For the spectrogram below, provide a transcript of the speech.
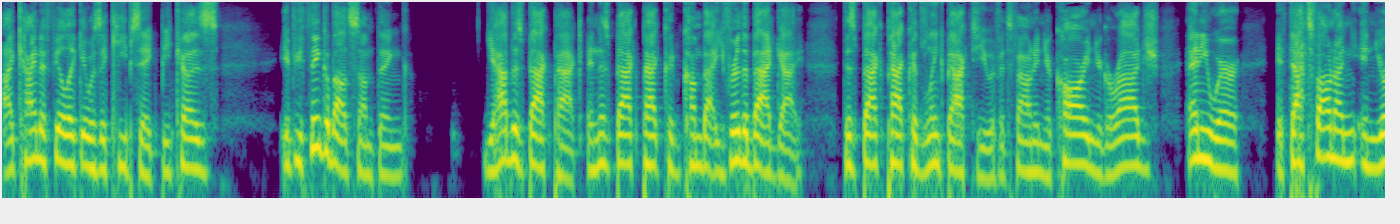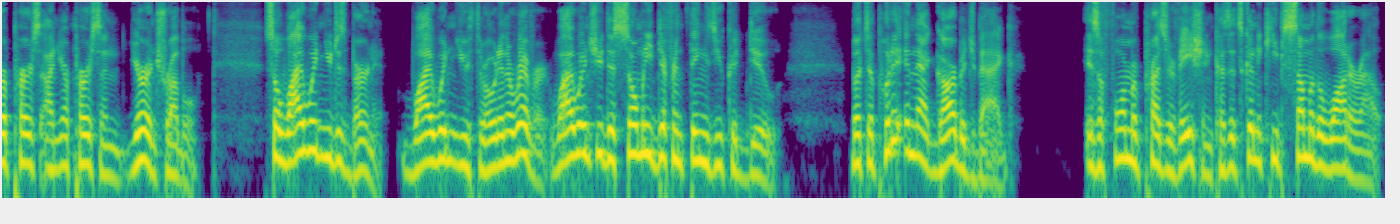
I kind of feel like it was a keepsake because if you think about something, you have this backpack and this backpack could come back. If you're the bad guy, this backpack could link back to you if it's found in your car, in your garage, anywhere. If that's found on in your purse on your person, you're in trouble. So why wouldn't you just burn it? Why wouldn't you throw it in a river? Why wouldn't you? There's so many different things you could do. But to put it in that garbage bag is a form of preservation because it's going to keep some of the water out.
